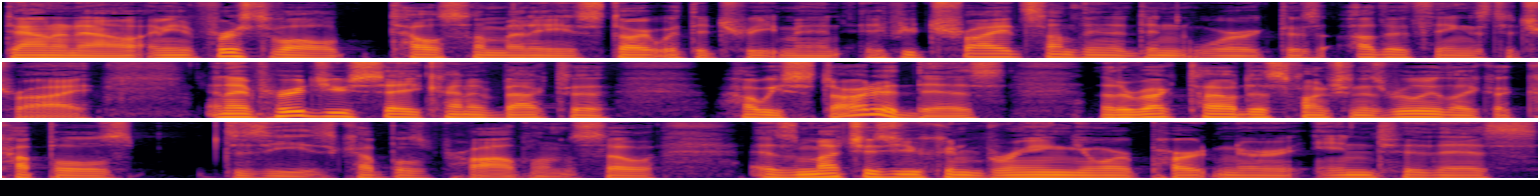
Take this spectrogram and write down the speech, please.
down and out. I mean, first of all, tell somebody, start with the treatment. If you tried something that didn't work, there's other things to try. And I've heard you say, kind of back to how we started this, that erectile dysfunction is really like a couple's disease, couples problems. So as much as you can bring your partner into this,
